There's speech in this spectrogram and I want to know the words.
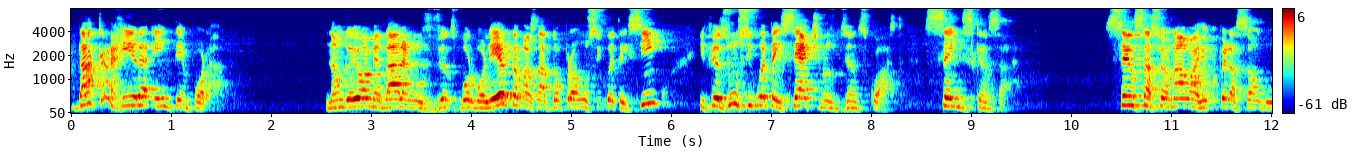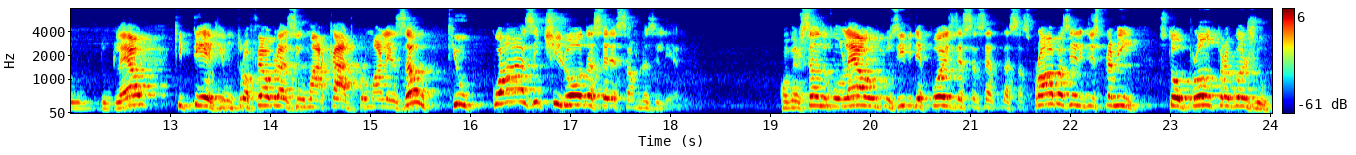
da carreira em temporada. Não ganhou a medalha nos 200 borboleta, mas nadou para 1,55 e fez 1,57 nos 200 costas, sem descansar. Sensacional a recuperação do, Léo, que teve um troféu Brasil marcado por uma lesão que o quase tirou da seleção brasileira. Conversando com o Léo, inclusive depois dessas, dessas provas, ele disse para mim: Estou pronto para Guanju,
